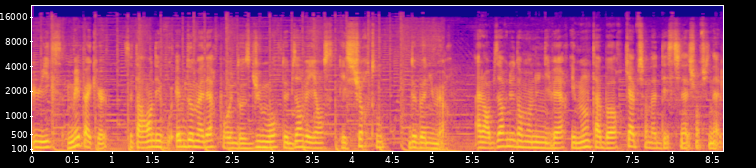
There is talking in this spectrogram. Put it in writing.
UX, mais pas que. C'est un rendez-vous hebdomadaire pour une dose d'humour, de bienveillance et surtout de bonne humeur. Alors bienvenue dans mon univers et monte à bord, cap sur notre destination finale.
